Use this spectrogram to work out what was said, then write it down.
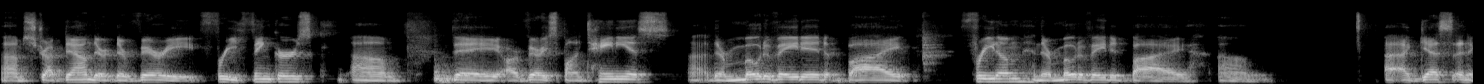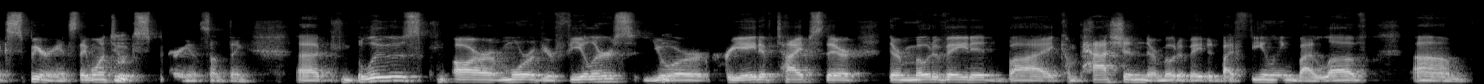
um, strapped down. They're they're very free thinkers. Um, they are very spontaneous. Uh, they're motivated by freedom, and they're motivated by um, I guess, an experience. They want to hmm. experience something. Uh, blues are more of your feelers, your hmm. creative types. They're they're motivated by compassion. They're motivated by feeling, by love. Um,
